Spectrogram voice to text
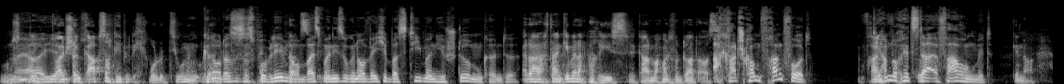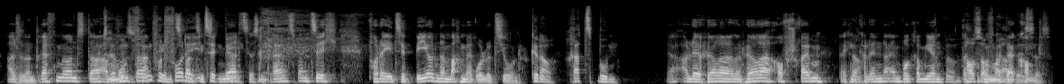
naja, in Deutschland gab es doch nicht wirklich Revolutionen. Genau, das ist das Problem. Darum weiß man nie so genau, welche Bastille man hier stürmen könnte. Ja, dann, dann gehen wir nach Paris. Egal, machen wir von dort aus. Ach Quatsch, komm, Frankfurt. Frankfurt. Die haben doch jetzt da Erfahrung mit. Genau. Also dann treffen wir uns da wir am Montag, Frankfurt vor der EZB. März 2023 vor der EZB und dann machen wir Revolution. Genau, ratzbumm. Ja, alle Hörerinnen und Hörer aufschreiben, gleich einen Kalender einprogrammieren. Genau. Und Hausaufgabe mal, wer kommt.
